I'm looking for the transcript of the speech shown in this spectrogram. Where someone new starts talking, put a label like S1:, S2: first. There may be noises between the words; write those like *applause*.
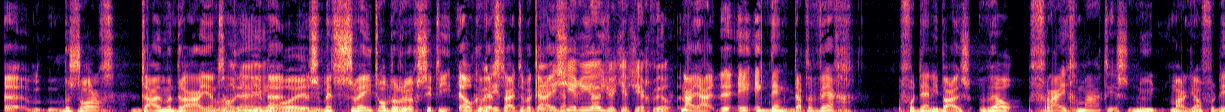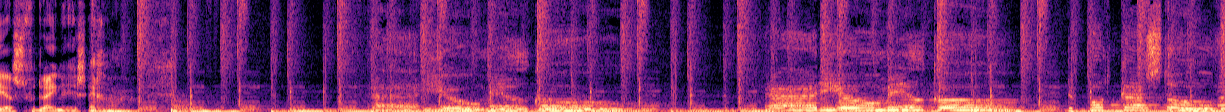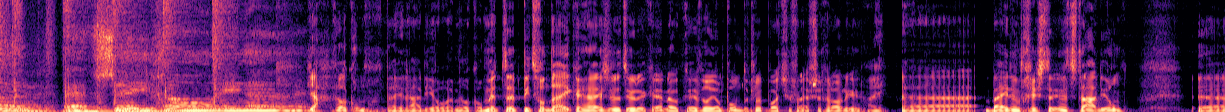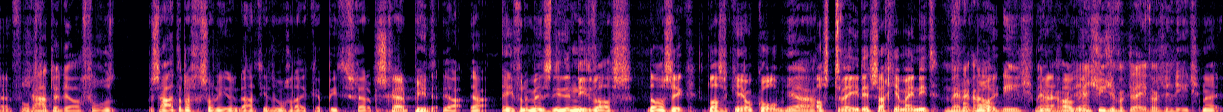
S1: eh, bezorgd, duimen draaiend.
S2: Oh, Danny
S1: eh,
S2: boy.
S1: met zweet op de rug zit hij elke
S3: Maar
S1: wedstrijd te
S3: dit
S1: bekijken.
S3: is serieus wat jij zegt, Wil.
S1: Nou ja, de- ik, ik denk dat de weg voor Danny Buis wel vrijgemaakt is. Nu Mark-Jan Verderes verdwenen is.
S3: Echt waar.
S4: Radio Milko. Radio Milko. De podcast over FC Groningen.
S2: Ja, welkom bij Radio eh, Milko. Met eh, Piet van Dijken, hij is er natuurlijk. En ook eh, William Pomp, de clubwatcher van FC Groningen.
S1: Hoi.
S2: Eh, beiden gisteren in het stadion. Eh, volgens,
S3: Zaterdag.
S2: Volgens, zaterdag, sorry inderdaad. Je hebt helemaal gelijk, Piet. Scherp.
S1: Scherp, Piet.
S2: Ja, ja, een van de mensen die er niet was, dat was ik. Las ik in jouw column.
S3: Ja.
S2: Als tweede zag je mij niet. Mooi.
S3: ook niet. En. Suze van Kleef was er niet.
S2: Nee.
